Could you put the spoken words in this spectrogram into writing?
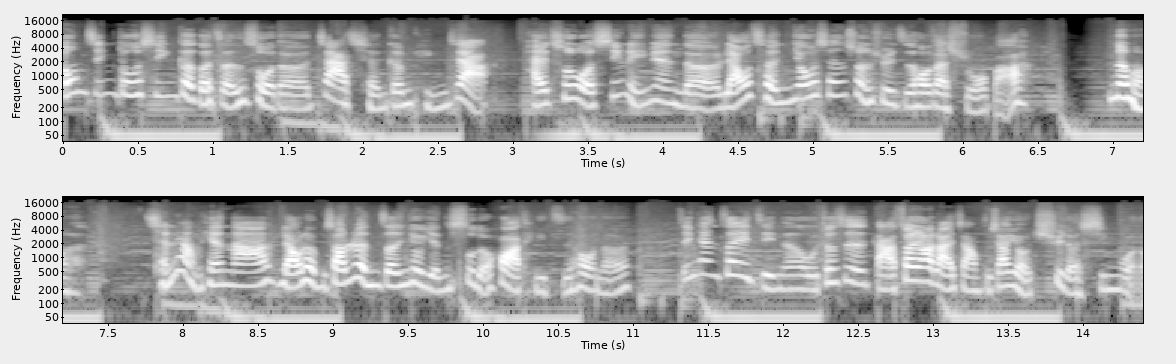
东京都心各个诊所的价钱跟评价，排出我心里面的疗程优先顺序之后再说吧。那么前两天呢，聊了比较认真又严肃的话题之后呢，今天这一集呢，我就是打算要来讲比较有趣的新闻。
